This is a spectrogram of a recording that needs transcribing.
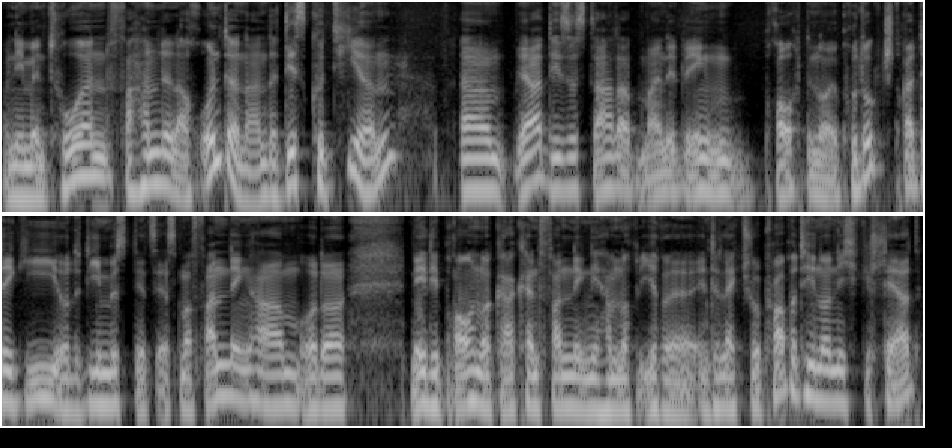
Und die Mentoren verhandeln auch untereinander, diskutieren, ähm, ja, dieses Startup meinetwegen braucht eine neue Produktstrategie oder die müssten jetzt erstmal Funding haben oder nee, die brauchen noch gar kein Funding, die haben noch ihre Intellectual Property noch nicht geklärt.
